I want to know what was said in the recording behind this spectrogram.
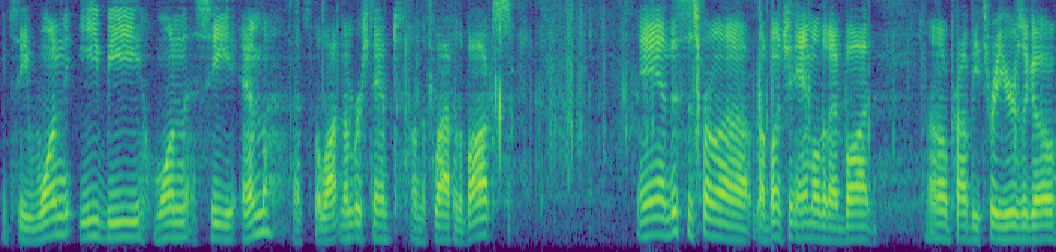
you can see 1EB1CM, that's the lot number stamped on the flap of the box. And this is from a, a bunch of ammo that I bought, oh, probably three years ago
